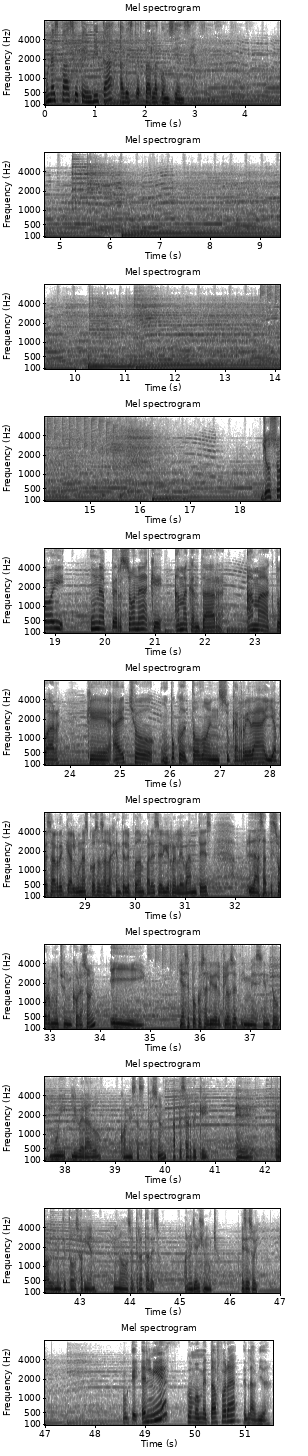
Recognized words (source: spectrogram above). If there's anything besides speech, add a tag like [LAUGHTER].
un espacio que invita a despertar la conciencia. Yo soy una persona que ama cantar, ama actuar, que ha hecho un poco de todo en su carrera y a pesar de que algunas cosas a la gente le puedan parecer irrelevantes, las atesoro mucho en mi corazón y, hace poco salí del closet y me siento muy liberado con esa situación, a pesar de que eh, probablemente todos sabían, no se trata de eso. Bueno, ya dije mucho, ese soy. Ok, el NIES como metáfora de la vida.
